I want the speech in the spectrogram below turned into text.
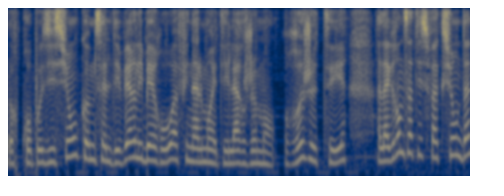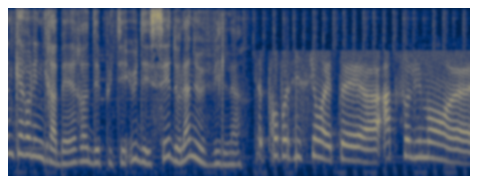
Leur proposition, comme celle des Verts libéraux, a finalement été largement rejetée, à la grande satisfaction d'Anne-Caroline Grabert, députée UDC de la Neuville. Cette proposition était euh, absolument euh,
